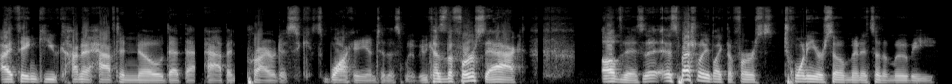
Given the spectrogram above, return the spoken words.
I think you kind of have to know that that happened prior to walking into this movie because the first act of this, especially like the first twenty or so minutes of the movie,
